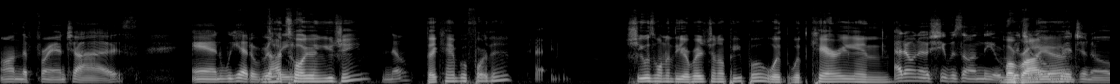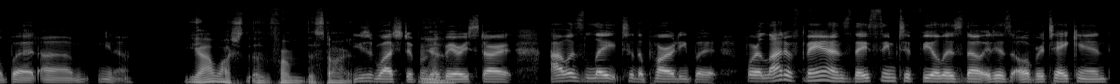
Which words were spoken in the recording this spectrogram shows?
on the franchise. And we had a really. Not Toya and Eugene. no, They came before then. She was one of the original people with with Carrie and I don't know if she was on the original Mariah? original, but um, you know, Yeah, I watched uh, from the start. You watched it from Yeah. the very start. I was late to the party, but for a lot of fans, they seem to feel as though it has overtaken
